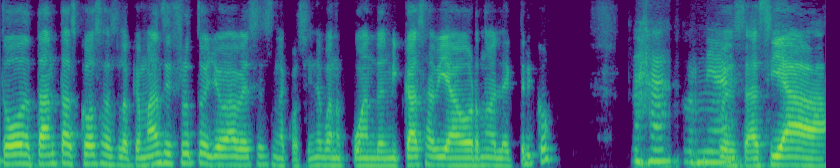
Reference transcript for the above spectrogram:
Todo, tantas cosas. Lo que más disfruto yo a veces en la cocina, bueno, cuando en mi casa había horno eléctrico, Ajá, hornear. Pues hacía,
